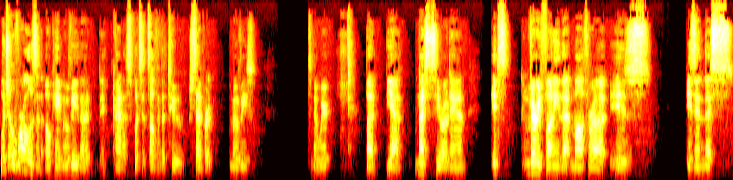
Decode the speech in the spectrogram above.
Which overall is an okay movie. That it kind of splits itself into two separate movies. It's a bit weird, but yeah, nice to see Rodan. It's very funny that Mothra is is in this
